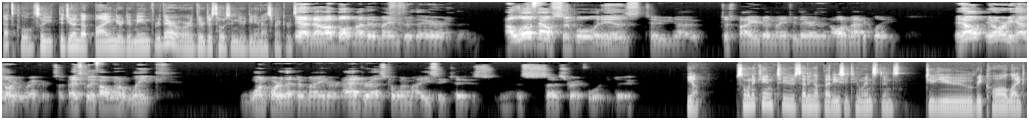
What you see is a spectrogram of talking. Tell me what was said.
That's cool. So, did you end up buying your domain through there, or they're just hosting your DNS records? Yeah, no, I bought my domain through there, and then I love how simple it is to you know just buy your domain through there, and then automatically it all, it already has all your records. So basically, if I want to link one part of that domain or an address to one of my EC2s, you know, it's so straightforward to do. Yeah. So when it came to setting up that EC2 instance, do you recall like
